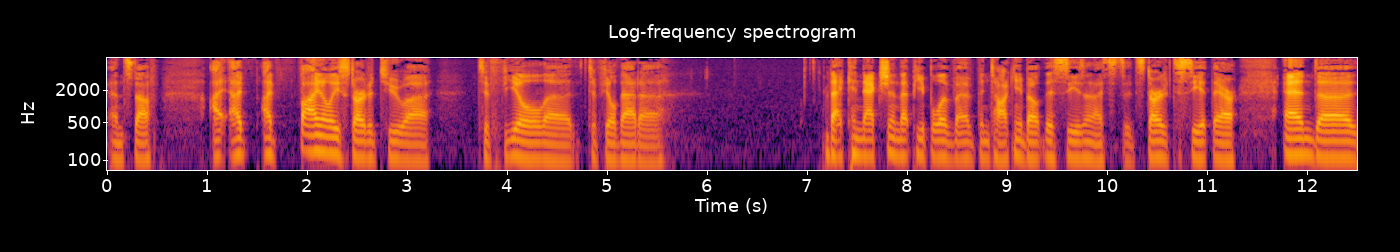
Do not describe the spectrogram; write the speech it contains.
and stuff, I I, I finally started to uh, to feel uh, to feel that uh, that connection that people have, have been talking about this season. I started to see it there, and uh,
